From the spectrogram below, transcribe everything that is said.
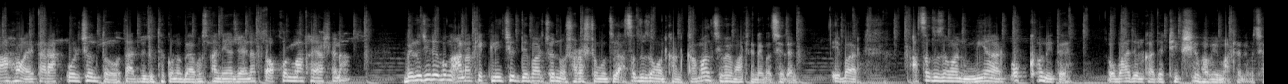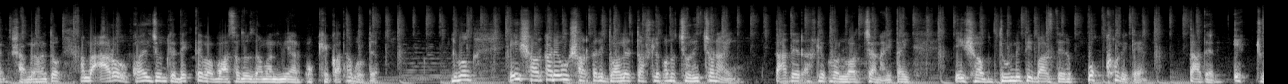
না হয়, তার আগ পর্যন্ত তার বিরুদ্ধে কোনো ব্যবস্থা নেওয়া যায় না, তখন মাথায় আসে না। বেরোজির এবং আনাকে ক্লিনচিট দেওয়ার জন্য স্বরাষ্ট্রমন্ত্রী আসাদুজ্জামান খান কামাল যেভাবে মাঠে নেমেছিলেন, এবার আসাদুজ্জামান মিয়ার পক্ষ নিতে ওবায়দুল কাদের ঠিক সেভাবেই মাঠে নেমেছেন। সামনে হয়তো আমরা আরও কয়েকজনকে দেখতে পাবো আসাদুজ্জামান মিয়ার পক্ষে কথা বলতে। এবং এই সরকার এবং সরকারি দলের তো আসলে কোনো চরিত্র নাই। তাদের আসলে কোনো লজ্জা নাই। তাই এই সব দুর্নীতিবাজদের পক্ষ নিতে তাদের একটু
